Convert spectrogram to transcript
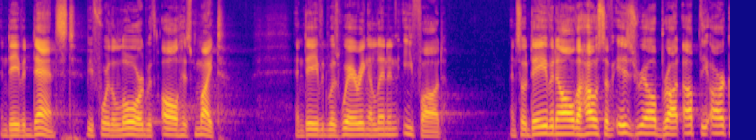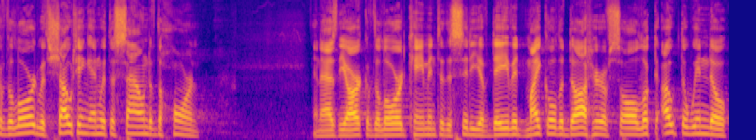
And David danced before the Lord with all his might. And David was wearing a linen ephod. And so David and all the house of Israel brought up the ark of the Lord with shouting and with the sound of the horn. And as the ark of the Lord came into the city of David, Michal, the daughter of Saul, looked out the window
